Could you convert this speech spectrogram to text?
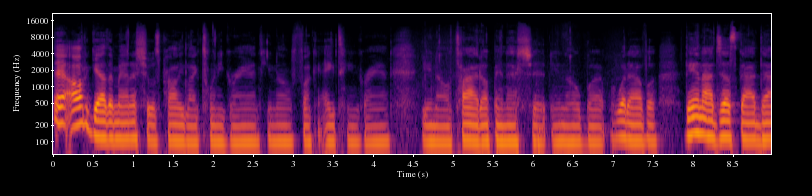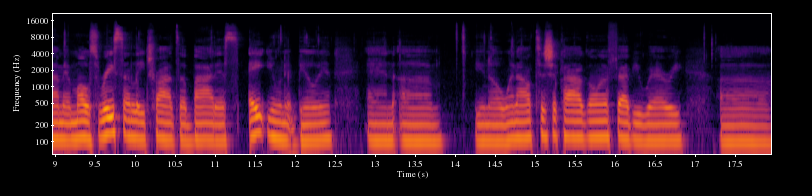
Yeah, all together, man, that shit was probably like twenty grand. You know, fucking eighteen grand. You know, tied up in that shit. You know, but whatever. Then I just, goddamn it, most recently tried to buy this eight unit building, and um, you know, went out to Chicago in February. Uh,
